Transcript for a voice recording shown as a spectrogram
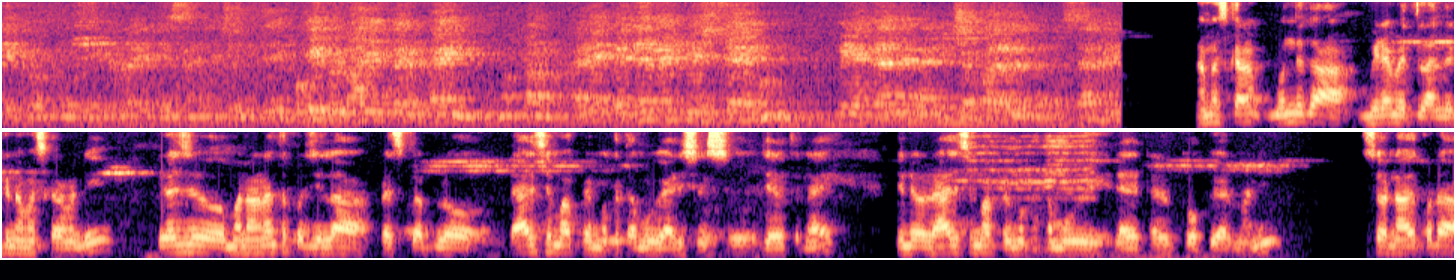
బ్రేక్అవుట్ ఎక్కడ రైల్వేస్ అని చెప్తే ఓకే ఇప్పుడు బాగా చెప్పారు ఫైన్ అదే బెటర్మెంట్ నెక్స్ట్ టైం మీరు ఎక్కడైనా కానీ చెప్పగలుగుతారు సార్ నమస్కారం. ముందుగా మీడియా మిత్రులందరికీ నమస్కారం అండి ఈరోజు మన అనంతపురం జిల్లా ప్రెస్ క్లబ్లో రాయలసీమ ప్రేమకథ మూవీ ఆడిషన్స్ జరుగుతున్నాయి. నేను రాయలసీమ ప్రేమకథ మూవీ డైరెక్టర్ గోపి వర్మని. సో నాది కూడా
